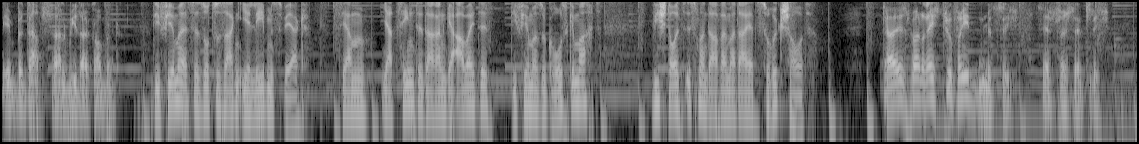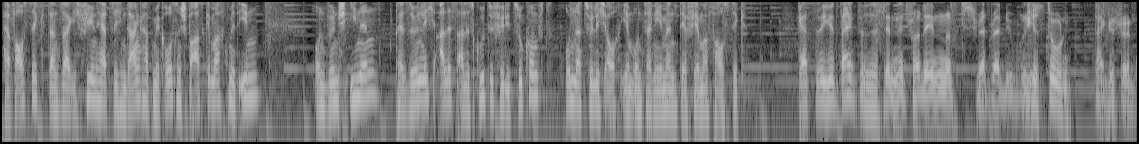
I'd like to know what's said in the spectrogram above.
im Bedarfsfall wiederkommen. Die Firma ist ja sozusagen Ihr Lebenswerk. Sie haben Jahrzehnte daran gearbeitet, die Firma so groß gemacht. Wie stolz ist man da, wenn man da jetzt zurückschaut? Da ist man recht zufrieden mit sich, selbstverständlich. Herr Faustig, dann sage ich vielen herzlichen Dank, hat mir großen Spaß gemacht mit Ihnen und wünsche Ihnen persönlich alles, alles Gute für die Zukunft und natürlich auch Ihrem Unternehmen, der Firma Faustig. Herzlichen Dank, das ist sehr nett von Ihnen und ich werde mein Übriges tun. Dankeschön.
